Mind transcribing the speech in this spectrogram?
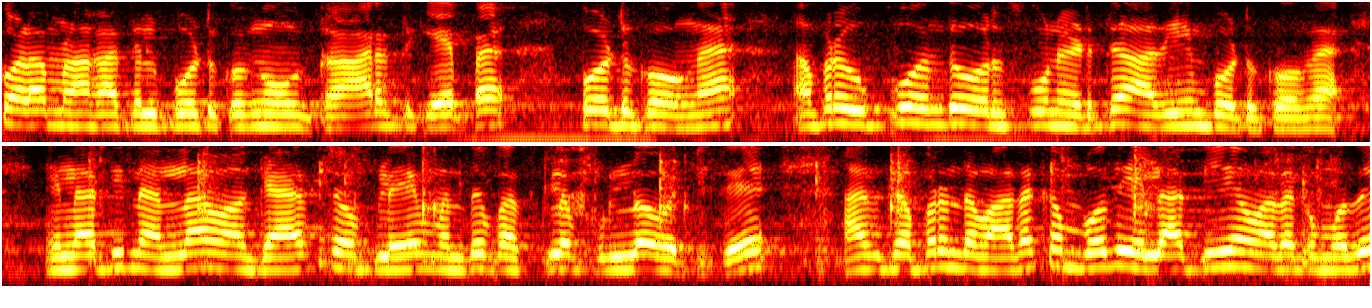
குழம்பு மிளகாத்தூள் போட்டுக்கோங்க. உங்கள் காரத்துக்கேற்ப போட்டுக்கோங்க. அப்புறம் உப்பு வந்து ஒரு ஸ்பூன் எடுத்து அதையும் போட்டுக்கோங்க. எல்லாத்தையும் நல்லா கேஸ் ஸ்டவ் ஃப்ளேம் வந்து ஃபஸ்ட்டில் ஃபுல்லாக வச்சுட்டு அதுக்கப்புறம் இந்த வதக்கும் போது எல்லாத்தையும் வதக்கும் போது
